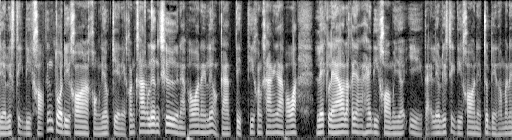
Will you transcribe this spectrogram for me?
Realistic Decor ซึ่งตัว Decor ของเรียวเกตเนี่ยค่อนข้างเรื่องชื่อนะเพราะว่าในเรื่องของการติดที่ค่อนข้างยากเพราะว่าเล็กแล้วแล้วก็ยังให้ดีคอมาเยอะอีก แต่ Realistic Decor เนี่ยจุดเด่นของมันจ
